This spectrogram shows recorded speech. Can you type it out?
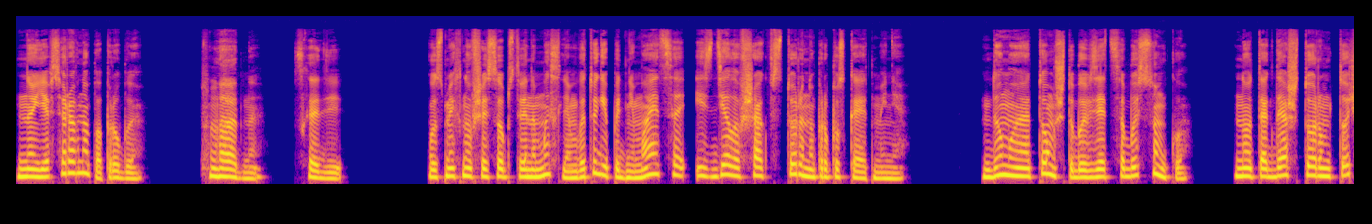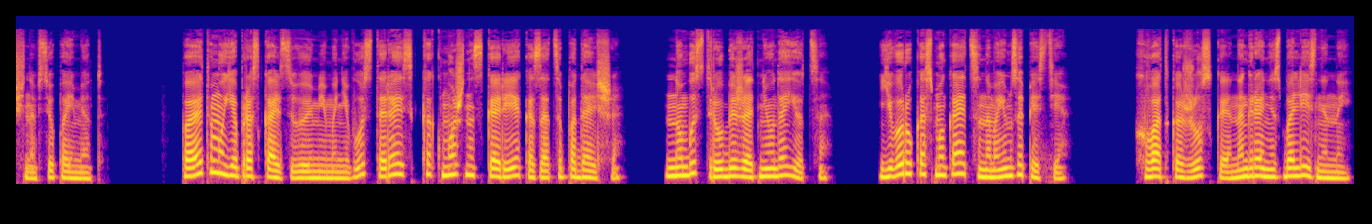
Но я все равно попробую. Ладно, сходи. Усмехнувшись собственным мыслям, в итоге поднимается и, сделав шаг в сторону, пропускает меня. Думаю о том, чтобы взять с собой сумку, но тогда Шторм точно все поймет. Поэтому я проскальзываю мимо него, стараясь как можно скорее оказаться подальше. Но быстро убежать не удается. Его рука смыкается на моем запястье. Хватка жесткая, на грани с болезненной.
